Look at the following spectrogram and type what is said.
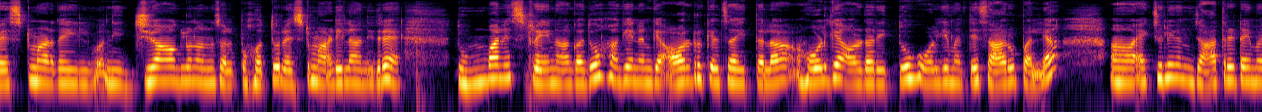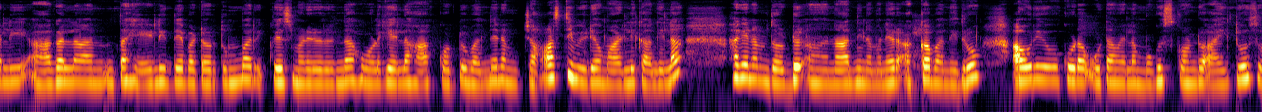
ರೆಸ್ಟ್ ಮಾಡಿದೆ ಇಲ್ವ? ನಿಜವಾಗ್ಲೂ ನಾನು ಸ್ವಲ್ಪ ಹೊತ್ತು ರೆಸ್ಟ್ ಮಾಡಿಲ್ಲ ಅಂದಿದ್ರೆ ತುಂಬಾ ಸ್ಟ್ರೈನ್ ಆಗೋದು. ಹಾಗೆ ನನಗೆ ಆರ್ಡ್ರ್ ಕೆಲಸ ಇತ್ತಲ್ಲ, ಹೋಳಿಗೆ ಆರ್ಡರ್ ಇತ್ತು. ಹೋಳಿಗೆ ಮತ್ತು ಸಾರು, ಪಲ್ಯ. ಆ್ಯಕ್ಚುಲಿ ನಂಗೆ ಜಾತ್ರೆ ಟೈಮಲ್ಲಿ ಆಗಲ್ಲ ಅಂತ ಹೇಳಿದ್ದೆ ಬಟ್ ಅವ್ರು ತುಂಬ ರಿಕ್ವೆಸ್ಟ್ ಮಾಡಿರೋದ್ರಿಂದ ಹೋಳಿಗೆ ಎಲ್ಲ ಹಾಕಿಕೊಟ್ಟು ಬಂದೆ. ನಂಗೆ ಜಾಸ್ತಿ ವೀಡಿಯೋ ಮಾಡಲಿಕ್ಕಾಗಿಲ್ಲ. ಹಾಗೆ ನಮ್ಮ ದೊಡ್ಡ ನಾದಿನಿ ನಮ್ಮ ಮನೆಯವ್ರ ಅಕ್ಕ ಬಂದಿದ್ದರು ಅವರಿಗೂ ಕೂಡ ಊಟವೆಲ್ಲ ಮುಗಿಸ್ಕೊಂಡು ಆಯಿತು. ಸೊ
